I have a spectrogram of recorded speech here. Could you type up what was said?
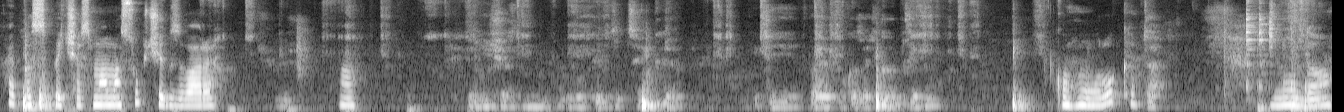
Хай поспить, зараз мама супчик звари. А. Они сейчас выкрутятся, и к- и ты поэт указать, когда приду. Кого уроки? Да. Ну да.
